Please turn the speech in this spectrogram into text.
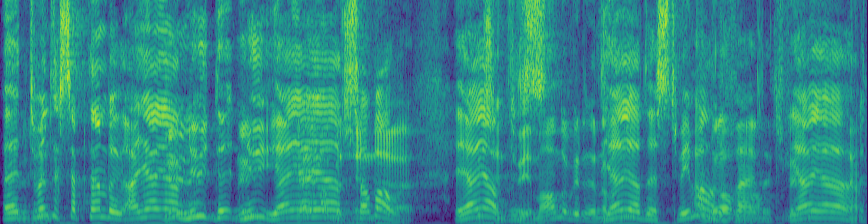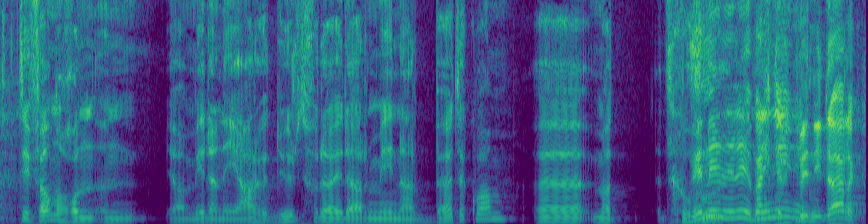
Eh, We 20 september, ah ja, ja, nu, de- nu, ja, ja, ja, het zal zijn, wel. eh, Ja, ja, zijn dus- twee maanden weer dan nog Ja, ja, dat is twee maanden verder. ja. Ja. Het heeft wel nog een, een, ja, meer dan een jaar geduurd voordat je daarmee naar buiten kwam. Eh, maar het gevoel... Nee, nee, nee, nee, wacht Nee, nee, even, ik ben niet duidelijk.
